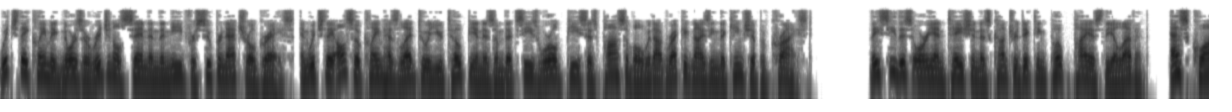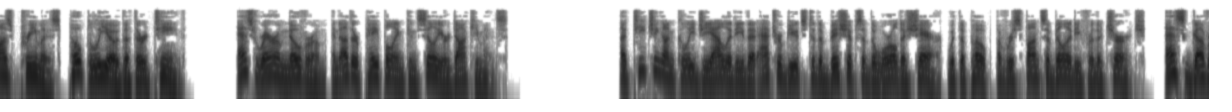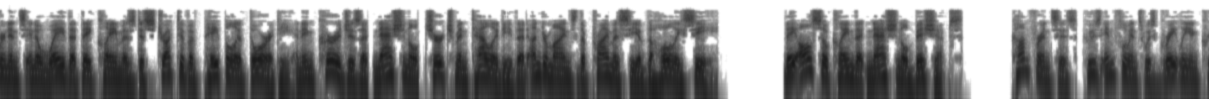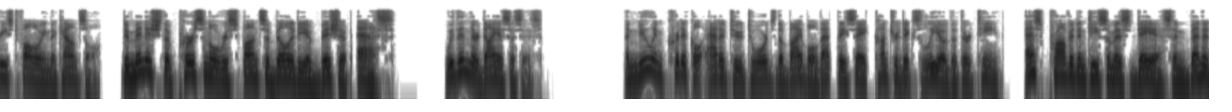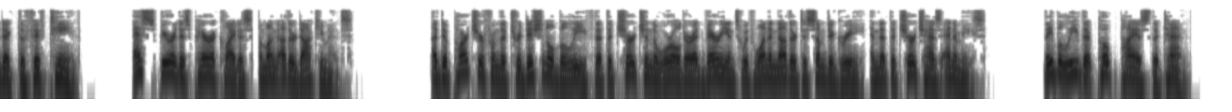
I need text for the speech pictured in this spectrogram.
which they claim ignores original sin and the need for supernatural grace, and which they also claim has led to a utopianism that sees world peace as possible without recognizing the kingship of Christ. They see this orientation as contradicting Pope Pius XI's quas primas, Pope Leo XIII. S. Rerum Novarum, and other papal and conciliar documents. A teaching on collegiality that attributes to the bishops of the world a share, with the Pope, of responsibility for the Church's governance in a way that they claim is destructive of papal authority and encourages a national church mentality that undermines the primacy of the Holy See. They also claim that national bishops' conferences, whose influence was greatly increased following the Council, diminish the personal responsibility of bishops within their dioceses. A new and critical attitude towards the Bible that, they say, contradicts Leo XIII's Providentissimus Deus and Benedict XV. S. Spiritus Paracletus, among other documents. A departure from the traditional belief that the Church and the world are at variance with one another to some degree, and that the Church has enemies. They believe that Pope Pius X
